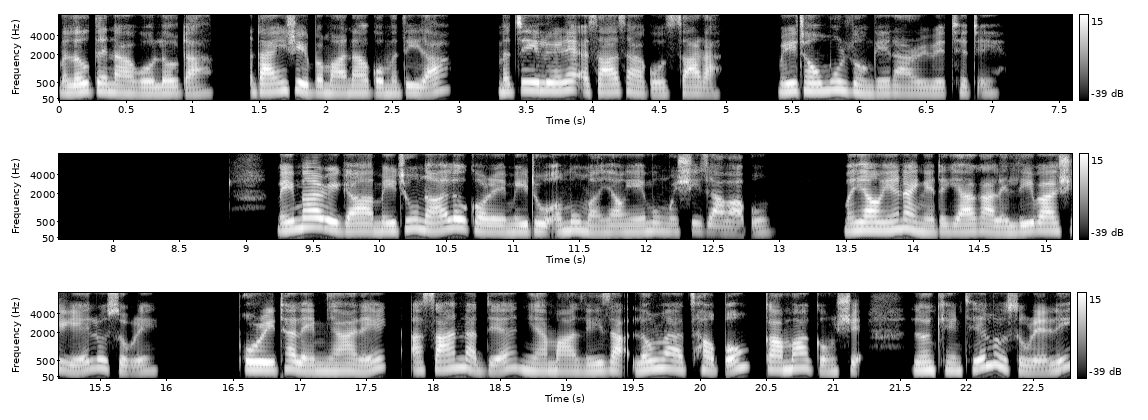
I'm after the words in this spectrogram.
မလုံးတဲ့နာကိုလုံးတာ အတိုင်းရှည်ပမာဏကိုမသိတာမကြေလွယ်တဲ့အစားအစာကိုစားတာမေထုံမှုလွန်ခဲ့တာတွေပဲဖြစ်တယ်မိမတွေကမေထုနာလို့ခေါ်တဲ့မေထုအမှုမှာရောင်ရဲမှုမရှိကြပါဘူးမရောင်ရဲနိုင်တဲ့တရားကလည်း၄ပါးရှိတယ်လို့ဆိုတယ်ဖိုရီထက်လည်းများတယ်အစားနတ်တဲ့ညံမာလေးစလုံးလ6ပုံကာမဂုံရှစ်လွန်ခင်သေးလို့ဆိုတယ်လေ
